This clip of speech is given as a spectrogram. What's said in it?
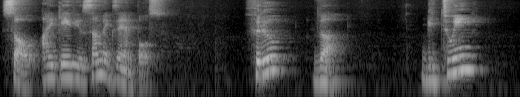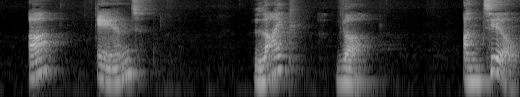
So I gave you some examples. Through the, between a and like the, until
